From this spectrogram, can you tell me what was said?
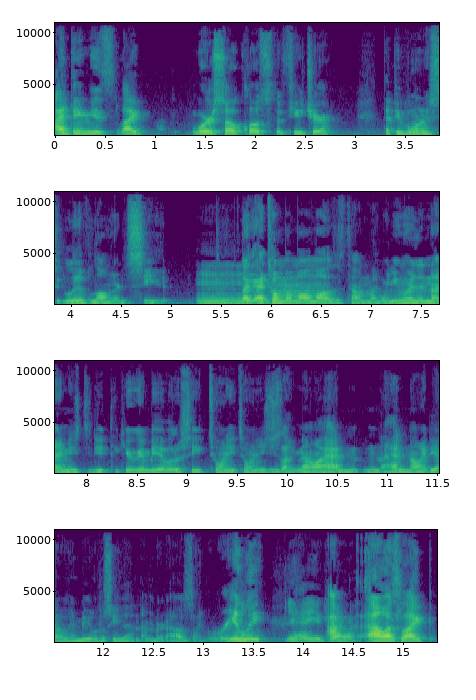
I think it's like we're so close to the future that people want to live longer to see it. Mm. Like I told my mom all the time, like when you were in the nineties, did you think you were gonna be able to see twenty twenty? She's like, no, I had I had no idea I was gonna be able to see that number. I was like, really? yeah, you kind I, of. I was like,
